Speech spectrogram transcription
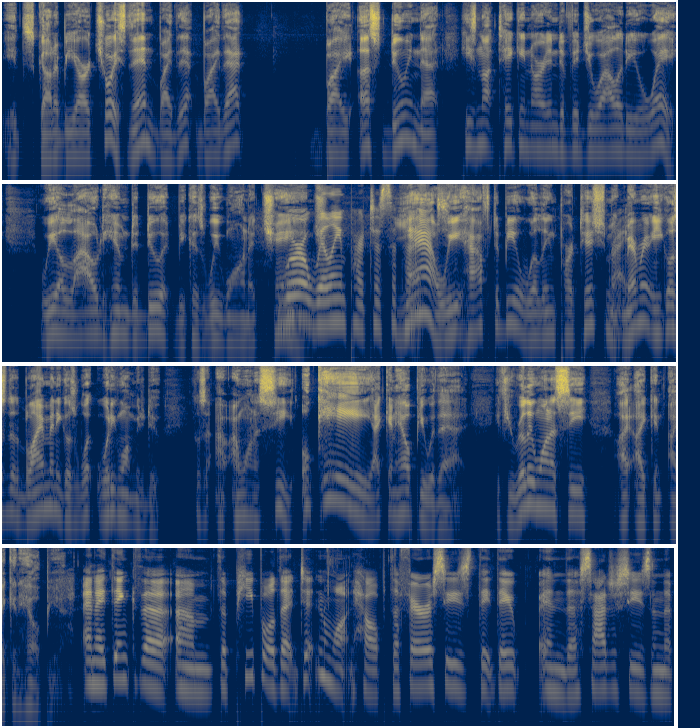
It's got to be our choice. Then by that by that by us doing that, he's not taking our individuality away. We allowed him to do it because we want to change. We're a willing participant. Yeah, we have to be a willing participant. Right. Remember, he goes to the blind man. He goes, "What? What do you want me to do?" He goes, "I, I want to see." Okay, I can help you with that. If you really want to see, I, I can. I can help you. And I think the um, the people that didn't want help, the Pharisees, they, they and the Sadducees and the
